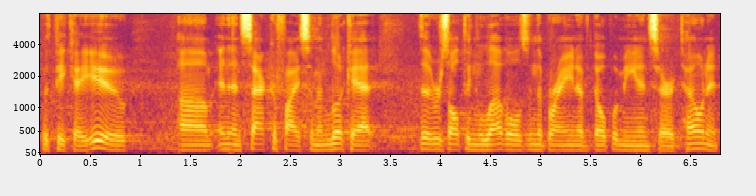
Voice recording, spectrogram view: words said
with PKU, um, and then sacrifice them and look at the resulting levels in the brain of dopamine and serotonin.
